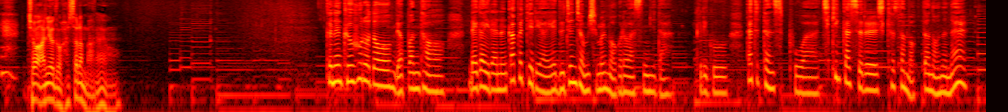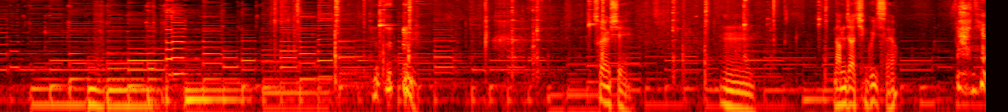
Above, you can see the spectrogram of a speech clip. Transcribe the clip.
저 아니어도 할 사람 많아요. 그는 그 후로도 몇 번 더 내가 일하는 카페테리아에 늦은 점심을 먹으러 왔습니다. 그리고 따뜻한 스프와 치킨가스를 시켜서 먹던 어느 날 소영 씨, 음, 남자친구 있어요? 아니요.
